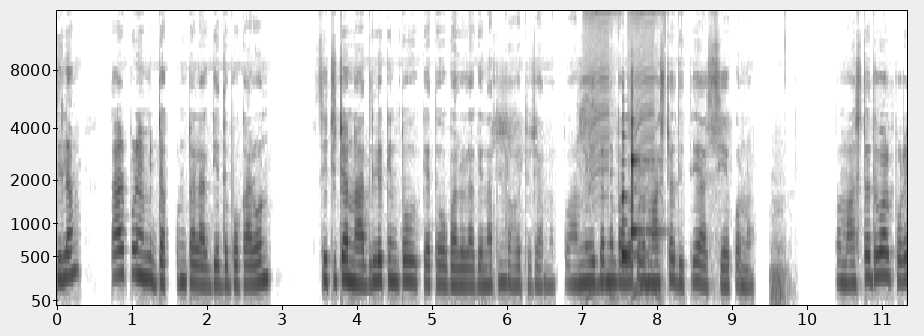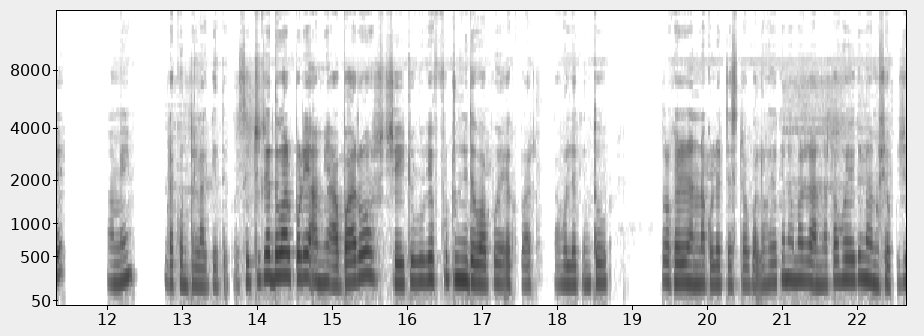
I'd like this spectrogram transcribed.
দিলাম। তারপরে আমি ডাক্কনটা লাগিয়ে দেবো। কারণ সিটিটা না দিলে কিন্তু খেতেও ভালো লাগে না, তোমরা হয়তো জানো। তো আমি এখানে ভালো করে মাছটা দিতে আসছি এখনও তো মাছটা দেওয়ার পরে আমি ঢাকনটা লাগিয়ে দেবো। সিটিটা দেওয়ার পরে আমি আবারও সেইটুকুকে ফুটুনি দেওয়াবো একবার, তাহলে কিন্তু তরকারি রান্না করলে টেস্টটাও ভালো হয়। এখানে আমার রান্নাটাও হয়ে গেলো, আমি সব কিছু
